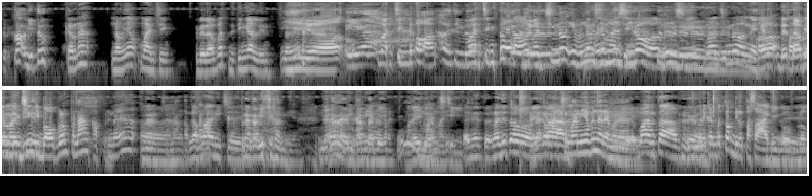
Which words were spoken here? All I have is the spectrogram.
Kok gitu? Karena namanya mancing. Udah dapat ditinggalin. Iya. Iya. Mancing doang. Mancing dong. Mancing doang. Iya, mancing dong, iya bener Namanya sih, bener mancing sih. doang. Sih. Mancing doang nih. Kan Kalau udah kalau tapi dia mancing dibawa pulang penangkap. Bre. Nah, penangkap, nggak penangkap mancing. Penangkap ikan. Enggak keren kan Ikan, tapi iya, makanya bilang Mancing. mancing ikan. Lanjut tuh, lanjut tuh. Mancing mania bener ya mana? Iya, Mantap. Cuma ikan betok dilepas lagi goblok.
